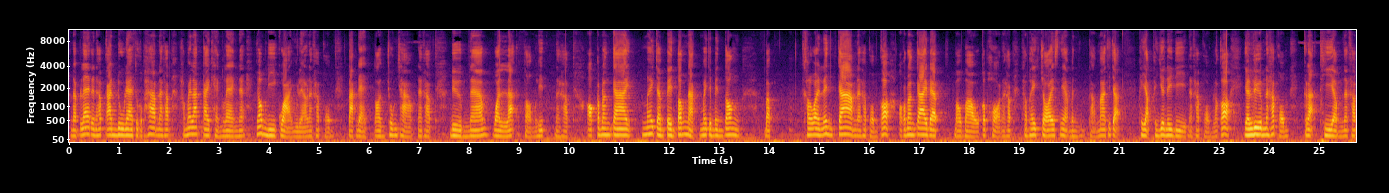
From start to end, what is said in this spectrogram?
อันดับแรกเลยนะครับ การดูแลสุขภาพนะครับทำให้ร่างกายแข็งแรงเนี่ยย่อมดีกว่าอยู่แล้วนะครับผมตากแดดตอนช่วงเช้านะครับ ดื่มน้ำวันละ 2 ลิตรนะครับ ออกกำลังกายไม่จำเป็นต้องหนัก ไม่จำเป็นต้องแบบคารวันเล่นกล้ามนะครับ ผมก็ออกกำลังกายแบบเบาๆก็พอนะครับทำให้จอยส์เนี่ยมันสามารถที่จะ ขยับขยื่นได้ดีนะครับผมแล้วก็อย่าลืมนะครับผมกระเทียมนะครับ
